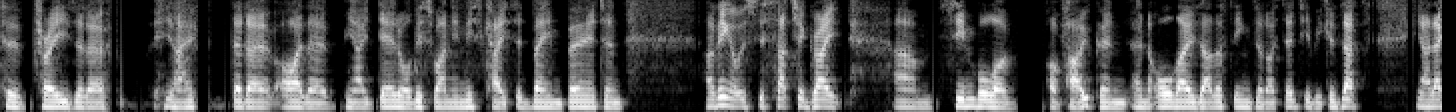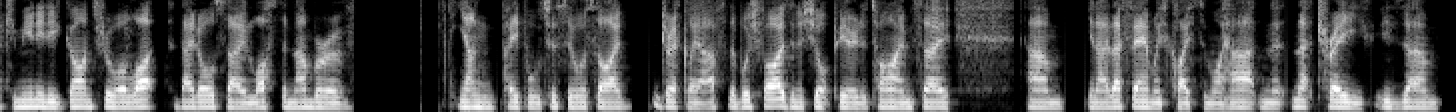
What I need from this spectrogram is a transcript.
to trees that are you know that are either you know dead or this one in this case had been burnt. And I think it was just such a great um, symbol of of hope and and all those other things that I said to you because that's you know that community gone through a lot. They'd also lost a number of young people to suicide directly after the bushfires in a short period of time. So um, you know that family's close to my heart, and that, and that tree is um,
